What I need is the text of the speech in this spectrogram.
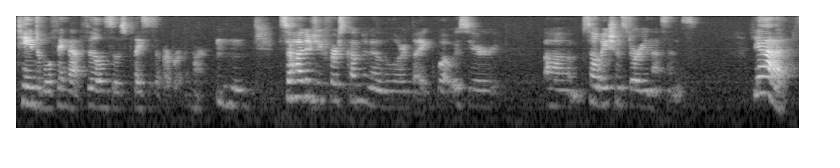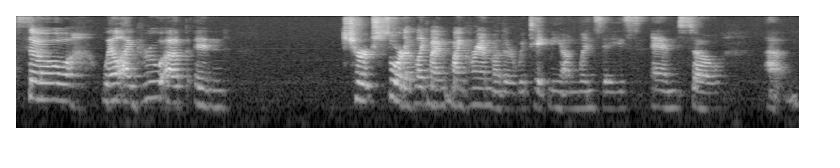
tangible thing that fills those places of our broken heart. Mhm. So, how did you first come to know the Lord? Like, what was your um, salvation story in that sense? Yeah. So, well, I grew up in church, sort of like my, my grandmother would take me on Wednesdays. And so um,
